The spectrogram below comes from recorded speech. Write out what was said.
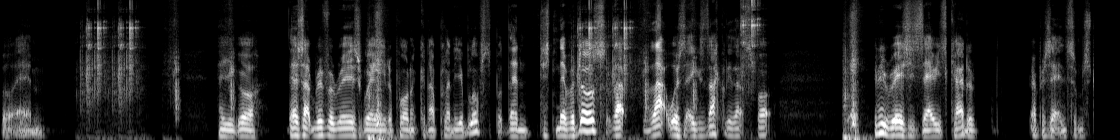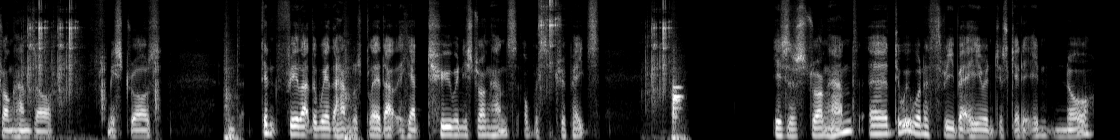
But, um, there you go there's that river raise where your opponent can have plenty of bluffs, but then just never does. That that was exactly that spot. When he raises there, he's kind of representing some strong hands or misdraws. And didn't feel like the way the hand was played out that he had too many strong hands. Obviously, trip eights is a strong hand. Uh, do we want a three bet here and just get it in? No.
